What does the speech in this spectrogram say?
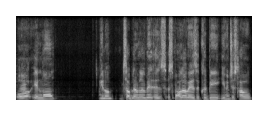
Or in more you know subliminal ways smaller ways it could be even just how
